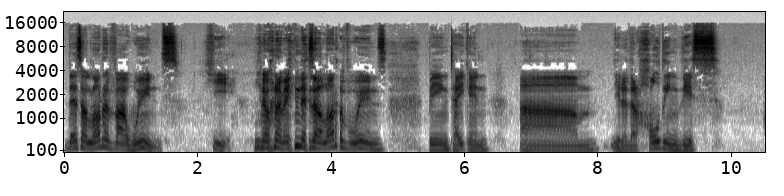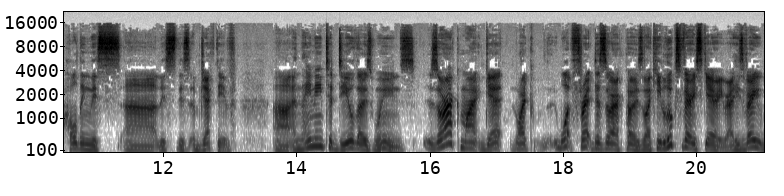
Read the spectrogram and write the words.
There's a lot of uh, wounds here. You know what I mean? There's a lot of wounds being taken um, you know, that are holding this, holding this, uh, this, this objective, uh, and they need to deal those wounds. Zorak might get like, what threat does Zorak pose? Like, he looks very scary, right? He's very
